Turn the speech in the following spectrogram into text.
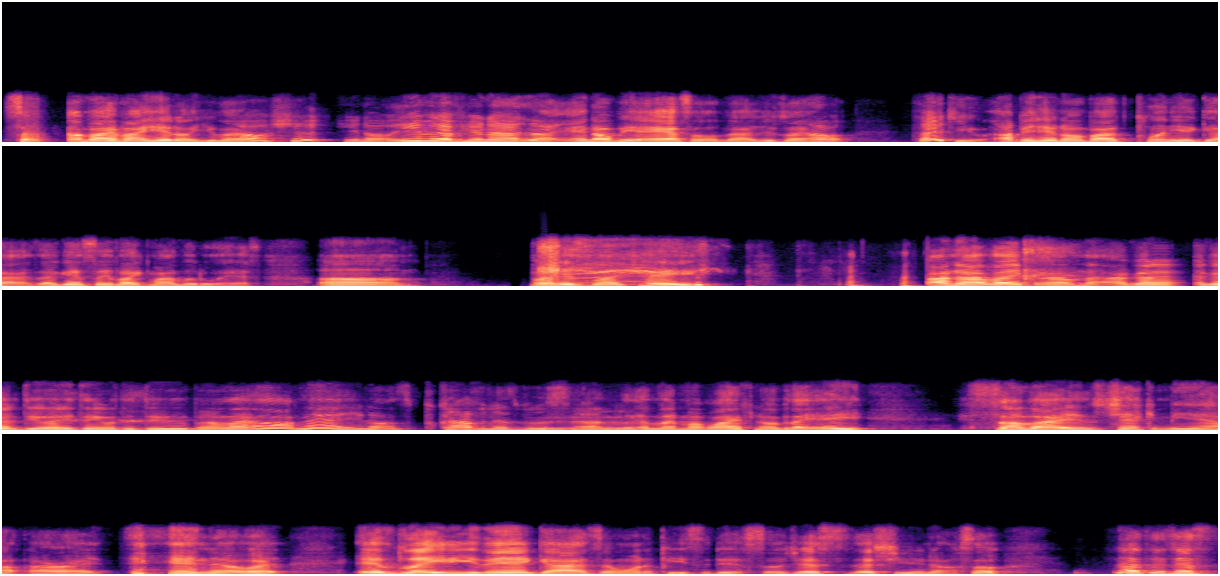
Somebody might hit on you, like, oh shit, you know, even if you're not like, and don't be an asshole about it. Just like, oh, thank you. I've been hit on by plenty of guys. I guess they like my little ass. Um, but it's like, hey, I'm not like I'm not I'm gonna, I'm gonna do anything with the dude, but I'm like, oh man, you know, it's confidence boost. Mm-hmm. I, I let my wife know, be like, hey, somebody is checking me out. All right, and you know what? It's ladies and guys that want a piece of this. So just that's you know. So just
